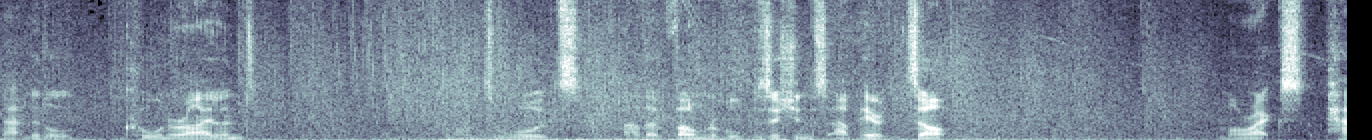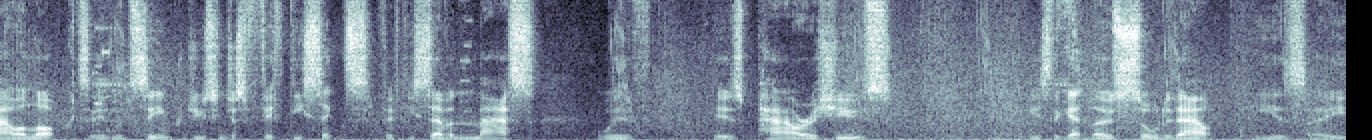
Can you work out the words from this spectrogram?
that little corner island on towards other vulnerable positions up here at the top. Morax power locked, it would seem, producing just 56, 57 mass with his power issues. He needs to get those sorted out. He is a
